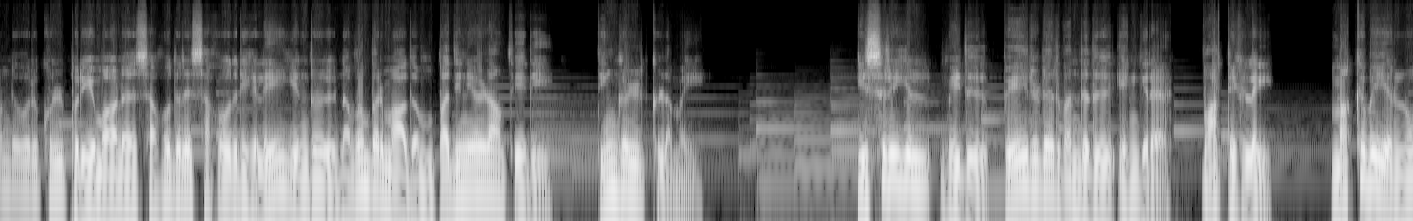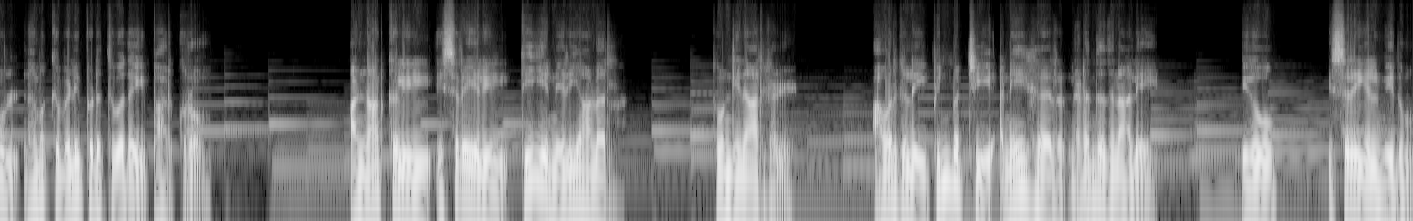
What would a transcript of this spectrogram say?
ஆண்டவருக்குள் பிரியமான சகோதர சகோதரிகளே இன்று நவம்பர் மாதம் பதினேழாம் தேதி திங்கள் கிழமை. இஸ்ரேல் மீது பேரிடர் வந்தது என்கிற வார்த்தைகளை மக்கபெயர் நூல் நமக்கு வெளிப்படுத்துவதை பார்க்கிறோம். அந்நாட்களில் இஸ்ரேலில் தீய நெறியாளர் தோன்றினார்கள். அவர்களை பின்பற்றி அநேகர் நடந்ததினாலே இதோ இஸ்ரேல் மீதும்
